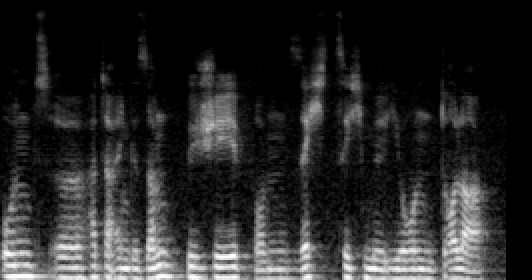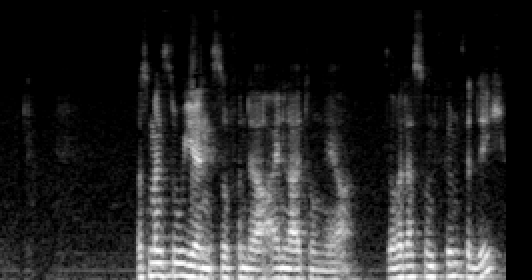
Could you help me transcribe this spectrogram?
und äh, hatte ein Gesamtbudget von 60 Millionen Dollar. Was meinst du, Jens, so von der Einleitung her? Wäre das so ein Film für dich?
